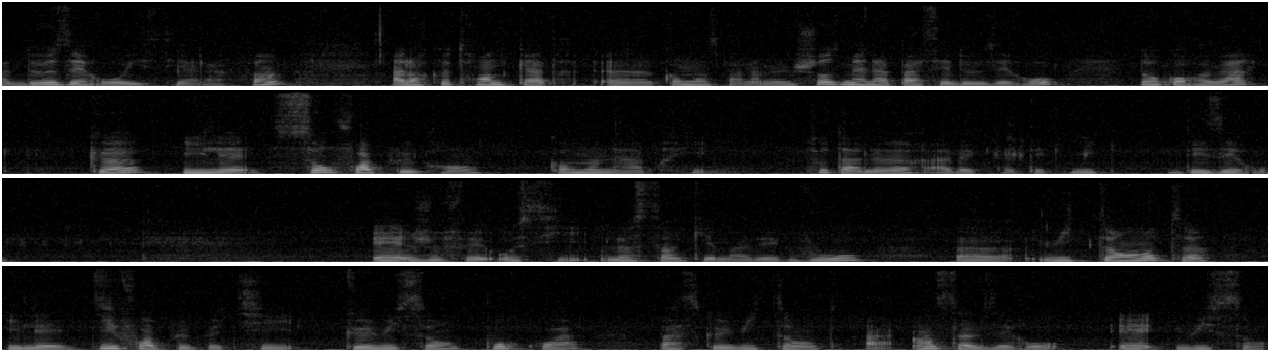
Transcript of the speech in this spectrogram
a deux zéros ici à la fin, alors que 34 euh, commence par la même chose mais n'a pas ces deux zéros. Donc on remarque qu'il est 100 fois plus grand, comme on a appris tout à l'heure avec la technique des zéros. Et je fais aussi le cinquième avec vous. 80, euh, il est 10 fois plus petit que 800. Pourquoi? Parce que 80 a un seul zéro et 800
